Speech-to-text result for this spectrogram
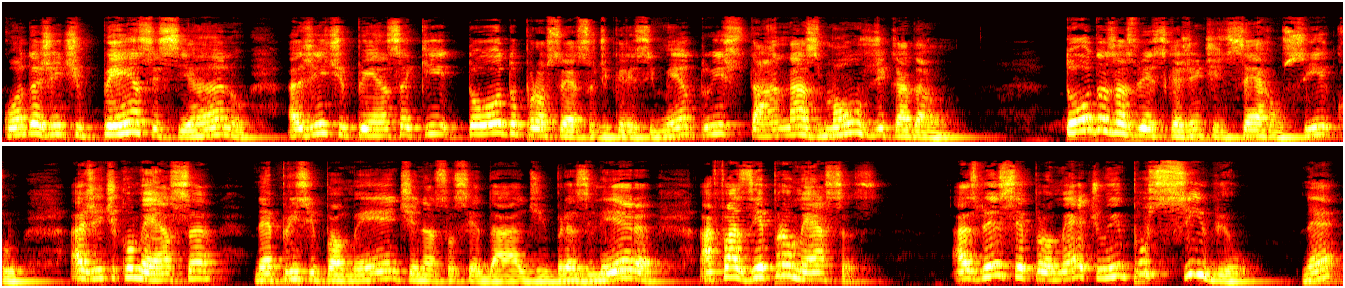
quando a gente pensa esse ano, a gente pensa que todo o processo de crescimento está nas mãos de cada um. Todas as vezes que a gente encerra um ciclo, a gente começa, né, principalmente na sociedade brasileira, a fazer promessas. Às vezes você promete o impossível, né?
